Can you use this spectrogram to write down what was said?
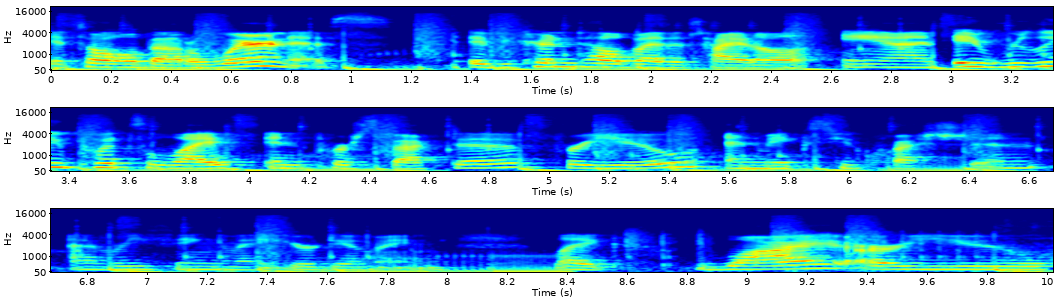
It's all about awareness if you couldn't tell by the title. And it really puts life in perspective for you and makes you question everything that you're doing. Like, why are you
